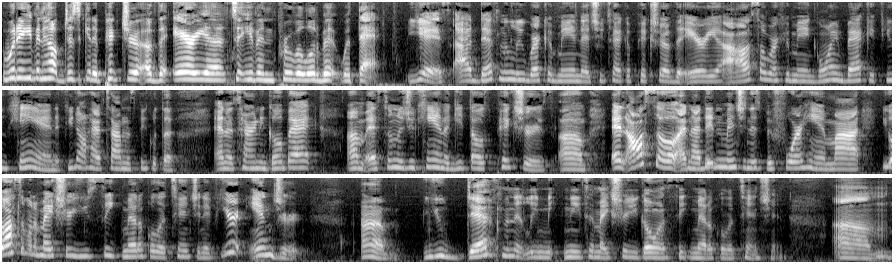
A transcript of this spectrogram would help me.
would it even help just get a picture of the area to even prove a little bit with that? Yes, I definitely recommend that you take a picture of the area. I also recommend going back if you can. If you don't have time to speak with a, an attorney, go back um, as soon as you can to get those pictures. Um, and also, and I didn't mention this beforehand, my you also want to make sure you seek medical attention. If you're injured, um, you definitely need to make sure you go and seek medical attention um,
